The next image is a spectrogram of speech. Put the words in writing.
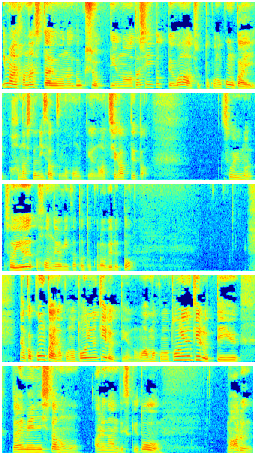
今話したような読書っていうのは私にとってはちょっとこの今回話した2冊の本っていうのは違ってた。そういうのそういう本の読み方と比べると。なんか今回のこの「通り抜ける」っていうのは、まあ、この「通り抜ける」っていう題名にしたのもあれなんですけどまあある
